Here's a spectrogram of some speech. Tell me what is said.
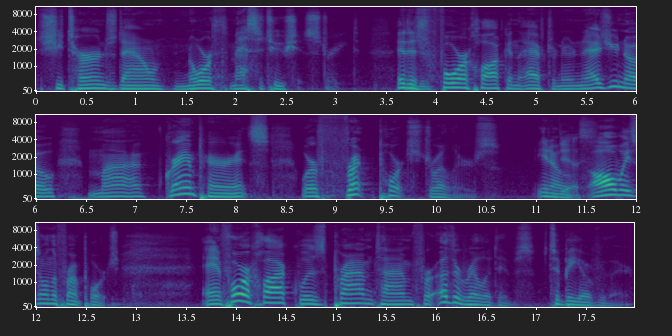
she turns down North Massachusetts Street. It is mm-hmm. four o'clock in the afternoon. And as you know, my grandparents were front porch drillers. You know, Yes. always on the front porch. And four o'clock was prime time for other relatives to be over there.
